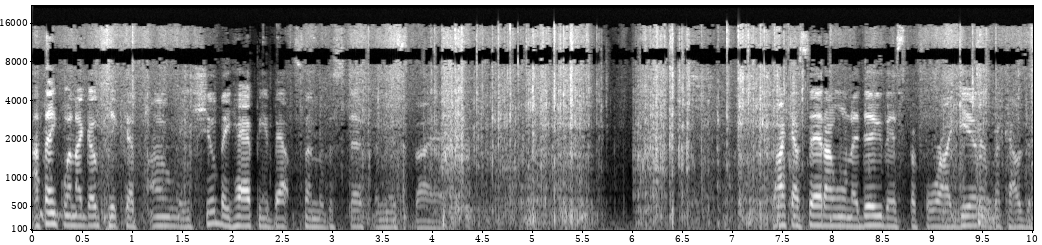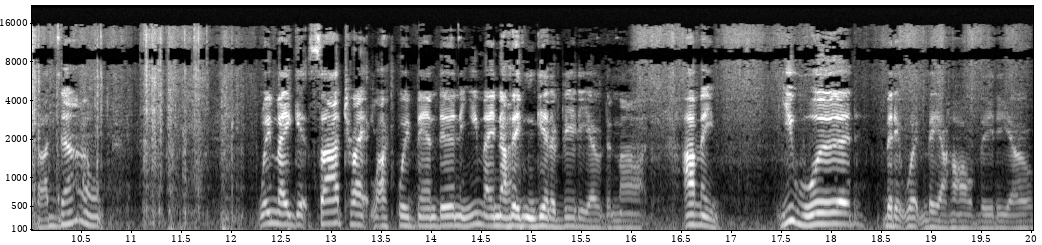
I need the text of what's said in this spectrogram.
I think when I go pick up Omi, she'll be happy about some of the stuff in this bag. Like I said, I want to do this before I get her because if I don't, we may get sidetracked like we've been doing and you may not even get a video tonight. I mean, you would, but it wouldn't be a haul video.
